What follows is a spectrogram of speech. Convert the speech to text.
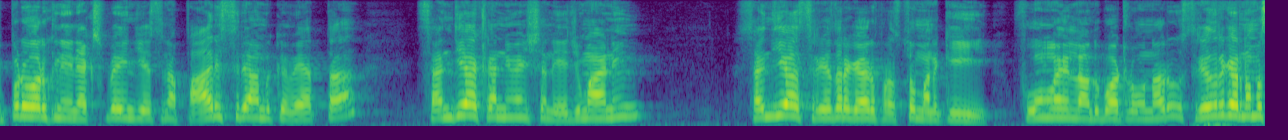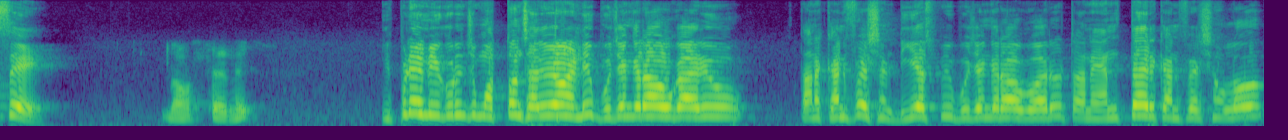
ఇప్పటి వరకు నేను ఎక్స్ప్లెయిన్ చేసిన పారిశ్రామికవేత్త సంధ్యా కన్వెన్షన్ యజమాని సంధ్యా శ్రీధర్ గారు ప్రస్తుతం మనకి ఫోన్ లైన్లో అందుబాటులో ఉన్నారు. శ్రీధర్ గారు నమస్తే. నమస్తే అండి. ఇప్పుడే మీ గురించి మొత్తం చదివామండి. భుజంగరావు గారు తన కన్ఫెషన్ డిఎస్పి భుజంగరావు గారు తన ఎంటైర్ కన్ఫెషన్లో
